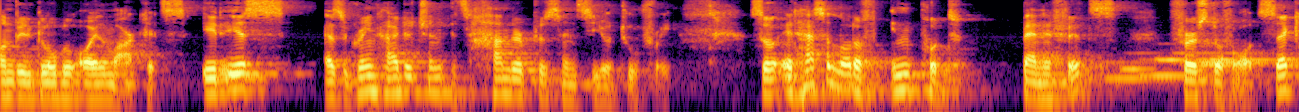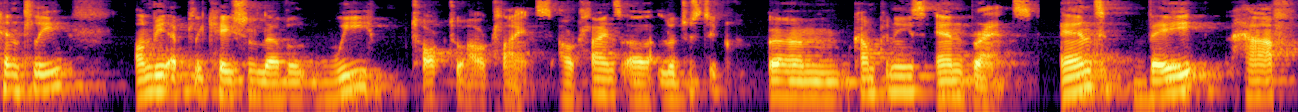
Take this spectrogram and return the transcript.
on the global oil markets. It is, as a green hydrogen, it's 100% CO2 free. So it has a lot of input benefits, first of all. Secondly, on the application level, we talk to our clients. Our clients are logistic um, companies and brands and they have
